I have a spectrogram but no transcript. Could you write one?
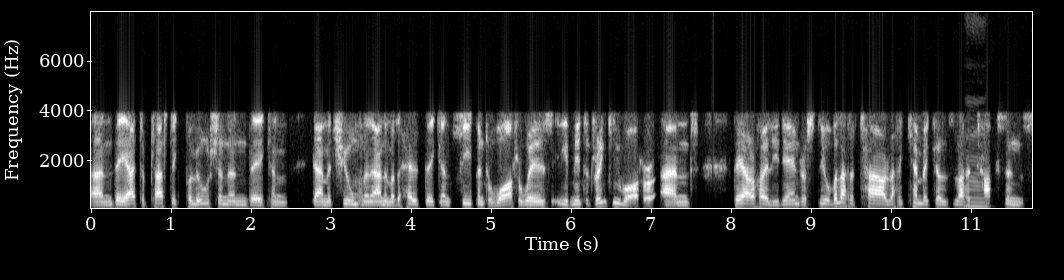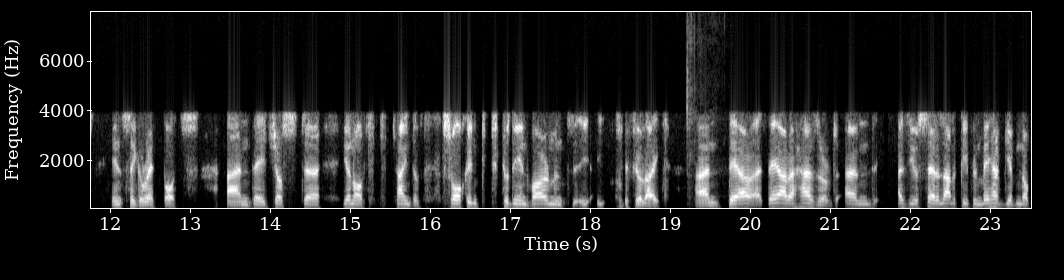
and they add to plastic pollution, and they can damage human and animal health. They can seep into waterways, even into drinking water, and they are highly dangerous. They have a lot of tar, a lot of chemicals, a lot mm. of toxins in cigarette butts, and they just, uh, you know, kind of soak into the environment, if you like. And they are they are a hazard, and as you said, a lot of people may have given up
